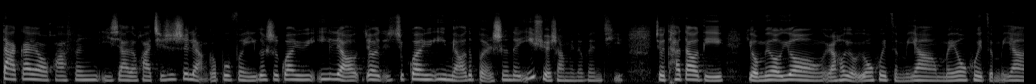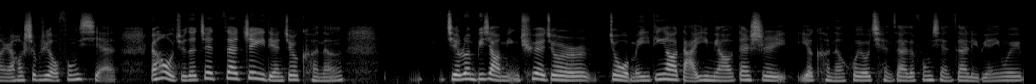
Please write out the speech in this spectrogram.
大概要划分一下的话，其实是两个部分，一个是关于医疗，就就关于疫苗的本身的医学上面的问题，就它到底有没有用，然后有用会怎么样，没用会怎么样，然后是不是有风险，然后我觉得这在这一点就可能。结论比较明确，就是就我们一定要打疫苗，但是也可能会有潜在的风险在里边，因为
